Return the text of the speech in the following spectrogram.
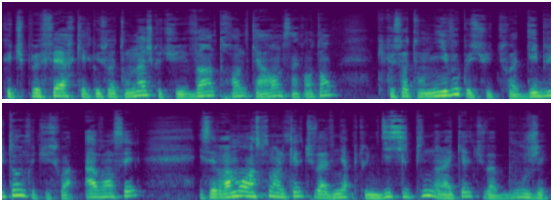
que tu peux faire quel que soit ton âge, que tu aies 20, 30, 40, 50 ans, quel que soit ton niveau, que tu sois débutant, que tu sois avancé. Et c'est vraiment un sport dans lequel tu vas venir, plutôt une discipline dans laquelle tu vas bouger.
